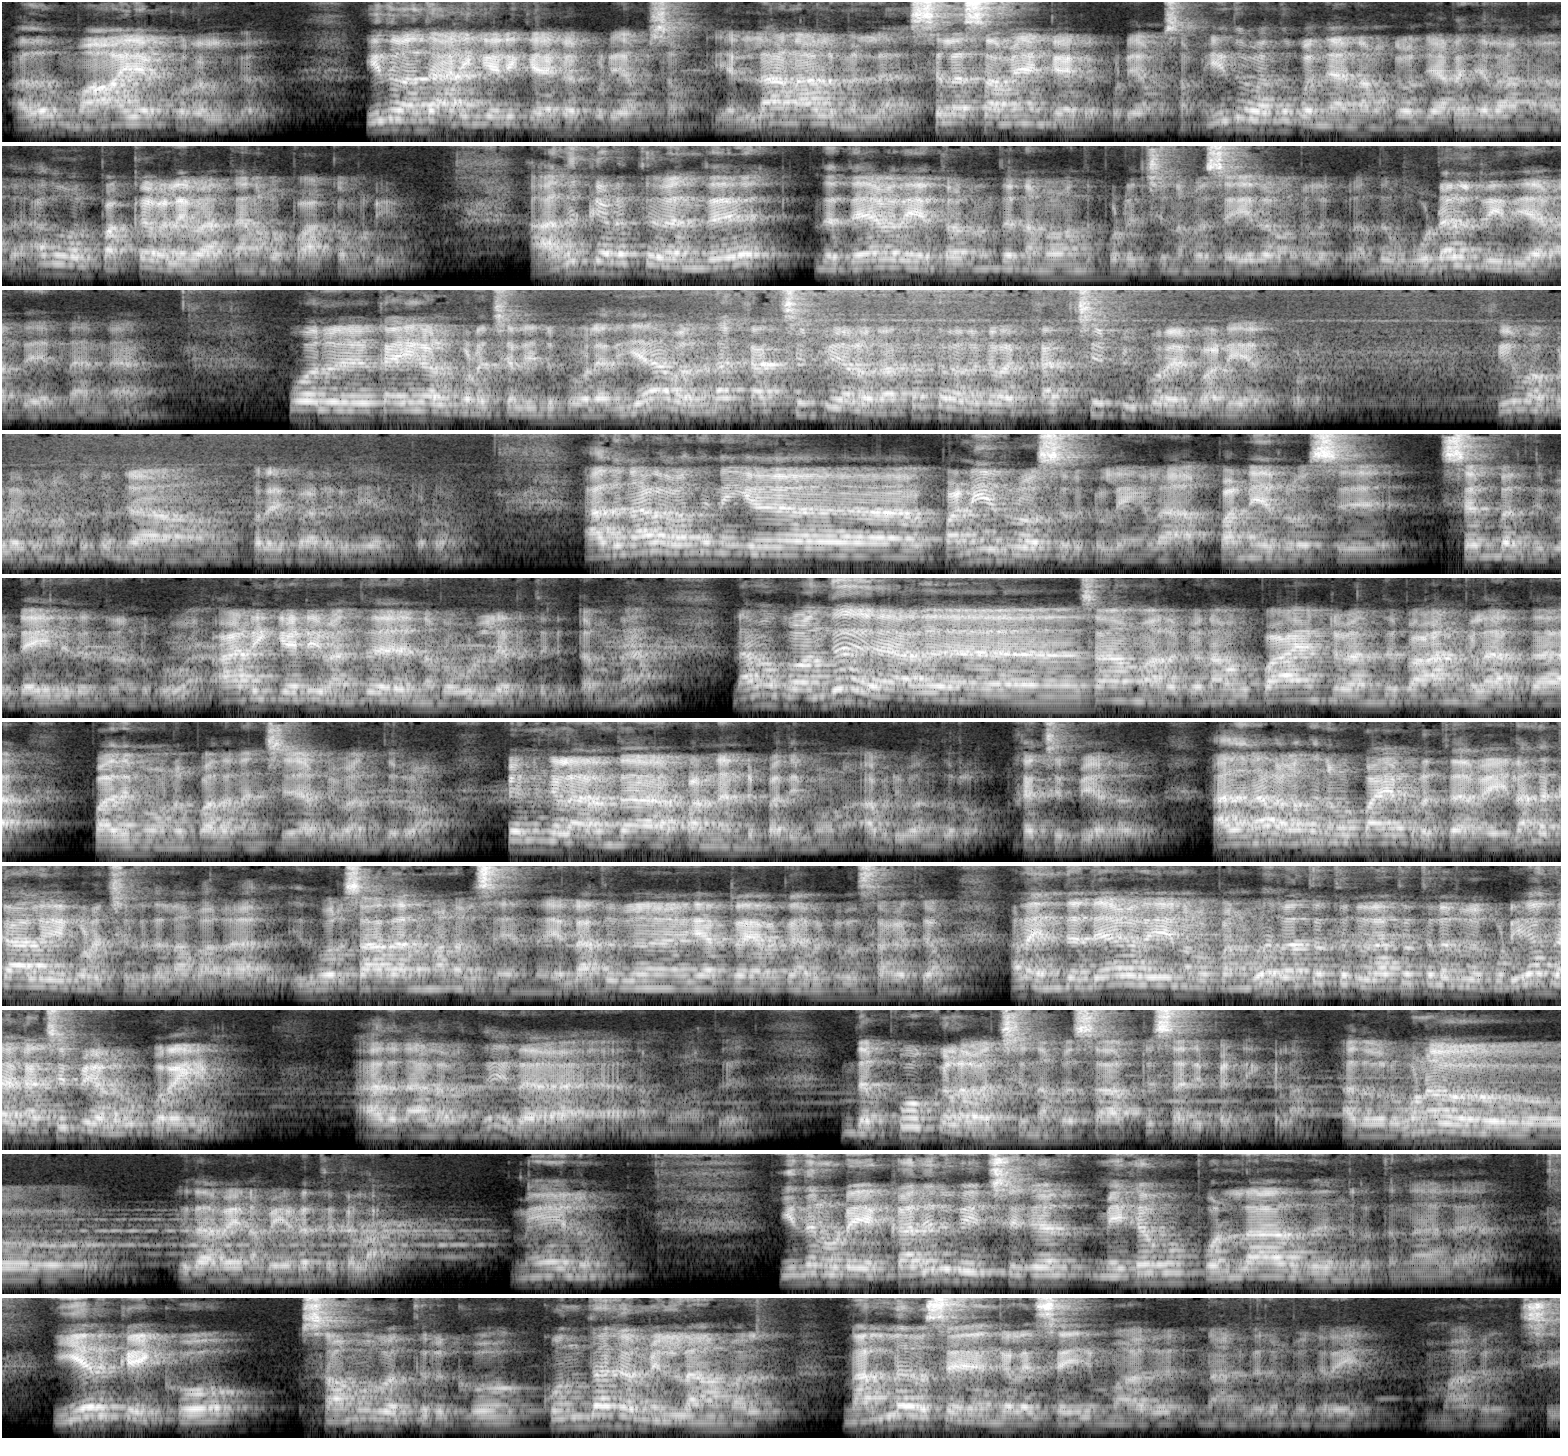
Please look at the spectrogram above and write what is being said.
அதாவது மாய குரல்கள். இது வந்து அடிக்கடி கேட்கக்கூடிய அம்சம். எல்லா நாளும் இல்லை சில சமயம் கேட்கக்கூடிய அம்சம். இது வந்து கொஞ்சம் நமக்கு கொஞ்சம் இடைஞ்சலான அது. அது ஒரு பக்க விளைவாக தான் நம்ம பார்க்க முடியும். அதுக்கடுத்து வந்து இந்த தேவதையை தொடர்ந்து நம்ம வந்து பிடிச்சி நம்ம செய்கிறவங்களுக்கு வந்து உடல் ரீதியாக வந்து என்னென்ன ஒரு கை கால் குடைச்சல் இடுப்பு வலி அது ஏன் வருதுன்னா கச்சிப்பி அளவு ரத்தத்தில் இருக்கிற கச்சிப்பி குறைபாடு ஏற்படும். ஹீமோகுளோபின் வந்து கொஞ்சம் குறைபாடுகள் ஏற்படும். அதனால வந்து நீங்கள் பன்னீர் ரோஸ் இருக்கு இல்லைங்களா? பன்னீர் ரோஸு செம்பருத்தி பூ டெய்லி ரெண்டு ரெண்டு பூ அடிக்கடி வந்து நம்ம உள்ள எடுத்துக்கிட்டோம்னா நமக்கு வந்து அது சமமாக இருக்கும். நமக்கு பாயிண்ட் வந்து இப்போ ஆண்களாக இருந்தால் பதிமூணு பதினஞ்சு அப்படி வந்துடும் பெண்களாக இருந்தால் பன்னெண்டு பதிமூணு அப்படி வந்துடும் ஹெச்பி அளவு. அதனால் வந்து நம்ம பயப்பட தேவையில்லை. அந்த காலையை குடைச்சல் இதெல்லாம் வராது. இது ஒரு சாதாரணமான விஷயம். தான் எல்லாத்துக்கும் ஏற்ற இறக்கம் இருக்கிறது சகஜம். ஆனால் இந்த தேவதையை நம்ம பண்ணும்போது ரத்தத்தில் ரத்தத்தில் இருக்கக்கூடிய அந்த ஹெச்பி அளவு குறையும். அதனால் வந்து இதை நம்ம வந்து இந்த பூக்களை வச்சு நம்ம சாப்பிட்டு சரி பண்ணிக்கலாம். அது ஒரு உணவு இதாகவே நம்ம எடுத்துக்கலாம். மேலும் இதனுடைய கதிர்வீச்சுகள் மிகவும் பொல்லாததுங்கிறதுனால இயற்கைக்கோ சமூகத்திற்கோ குந்தகம் இல்லாமல் நல்ல விஷயங்களை செய்யுமாறு நான் விரும்புகிறேன். மகிழ்ச்சி.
